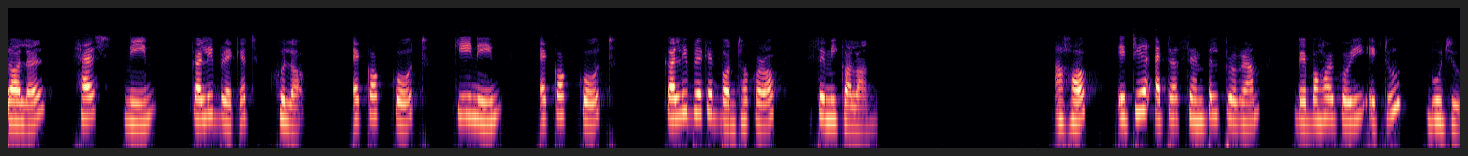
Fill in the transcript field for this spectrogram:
dollar hash name curly bracket খোলক। একক কোট কেইনামে একক কোট কাৰ্লি ব্ৰেকেট বন্ধ কৰক সেমিকোলন আহক এতিয়া এটা চেম্পল প্ৰোগ্ৰাম ব্যৱহাৰ কৰি এটো বুজো।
